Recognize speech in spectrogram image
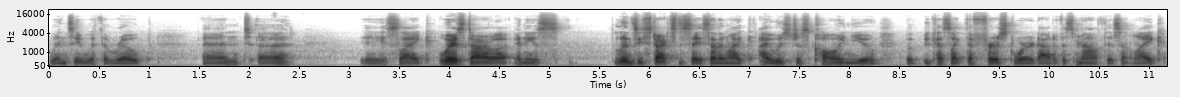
Lindsay with a rope and uh he's like, Where's Darla? And he's Lindsay starts to say something like, I was just calling you but because like the first word out of his mouth isn't like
